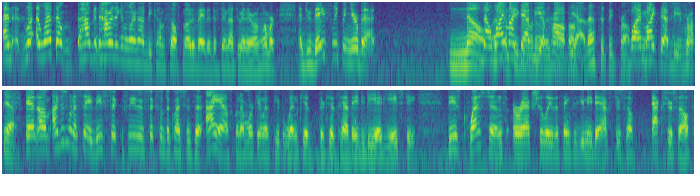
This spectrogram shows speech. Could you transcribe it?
And let, let them, how, can, how are they going to learn how to become self-motivated if they're not doing their own homework? And do they sleep in your bed? No. Now, why might that be a problem? Yeah, that's a big problem. Why yeah. might that be a problem? Yeah. And um, I just want to say these six, these are six of the questions that I ask when I'm working with people when kids, their kids have ADD, ADHD. These questions are actually the things that you need to ask yourself, ask yourself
